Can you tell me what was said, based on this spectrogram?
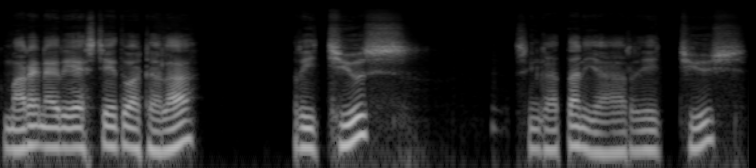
Kemarin RISC itu adalah reduce, singkatan ya, reduce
